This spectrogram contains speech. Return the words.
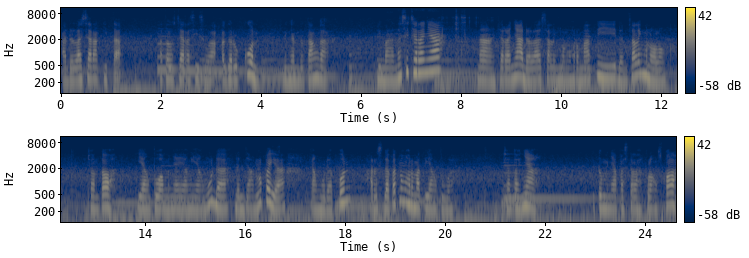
adalah cara kita atau secara siswa agar rukun dengan tetangga. Gimana sih caranya? Nah, caranya adalah saling menghormati dan saling menolong. Contoh, yang tua menyayangi yang muda dan jangan lupa ya, yang muda pun harus dapat menghormati yang tua. Contohnya, itu menyapa setelah pulang sekolah.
